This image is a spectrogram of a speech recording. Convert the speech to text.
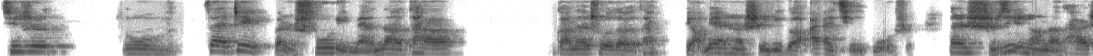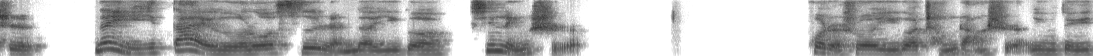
其实我在这本书里面呢，他。刚才说的，它表面上是一个爱情故事，但实际上呢，它是那一代俄罗斯人的一个心灵史，或者说一个成长史。因为对于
